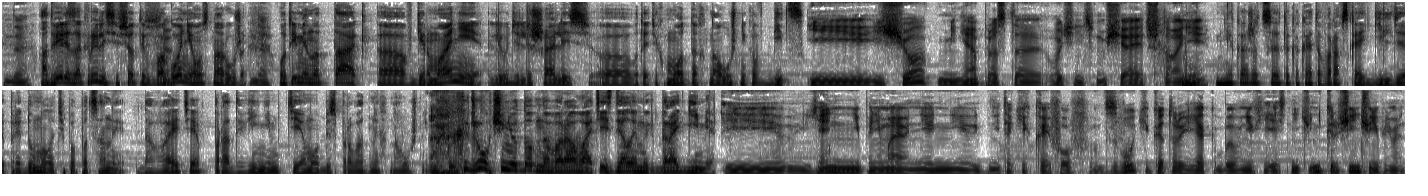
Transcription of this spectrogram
Да. А двери закрылись, и все, ты в Всё. вагоне, а он снаружи. Да. Вот именно так э, в Германии люди лишались э, вот этих модных наушников Beats. И еще меня просто очень смущает, что они... Мне, мне кажется, это какая-то воровская гильдия придумала, типа, пацаны, давайте продвинем тему беспроводных наушников. Их же очень удобно воровать, и сделаем их дорогими. И я не понимаю ни, ни, ни таких кайфов в звуке, которые якобы у них есть. Ничего, ни, короче, ничего не понимаю.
